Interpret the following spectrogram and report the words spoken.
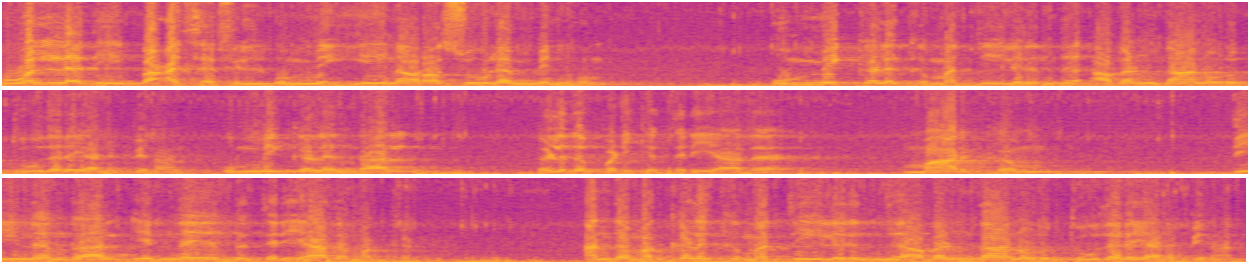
ஹுவல்லதி பஅஸஃபில் உம்மியீன ரசூலம் மின்ஹும். உம்மிக்களுக்கு மத்தியிலிருந்து அவன்தான் ஒரு தூதரை அனுப்பினான். உம்மிக்கள் என்றால் எழுத படிக்க தெரியாத மார்க்கம் தீன் என்றால் என்ன என்று தெரியாத மக்கள். அந்த மக்களுக்கு மத்தியிலிருந்து அவன்தான் ஒரு தூதரை அனுப்பினான்.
